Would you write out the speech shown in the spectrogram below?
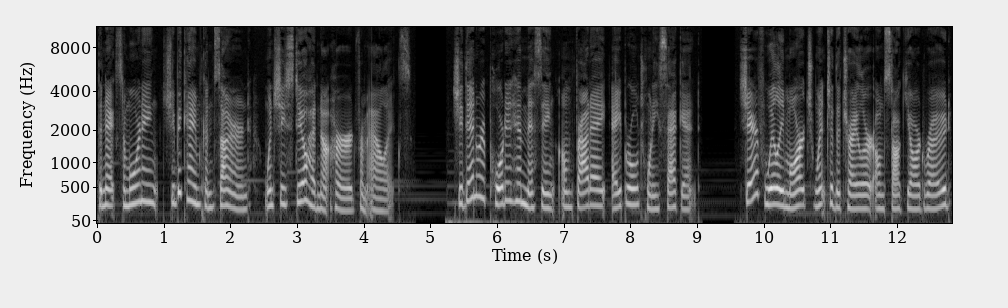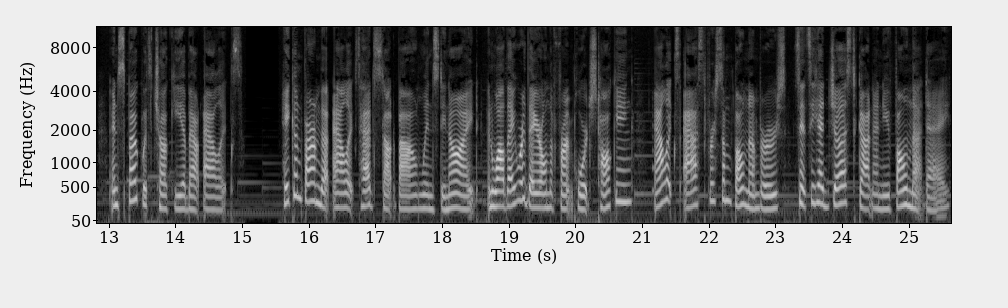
The next morning, she became concerned when she still had not heard from Alex. She then reported him missing on Friday, April 22nd. Sheriff Willie March went to the trailer on Stockyard Road and spoke with Chucky about Alex. He confirmed that Alex had stopped by on Wednesday night, and while they were there on the front porch talking, Alex asked for some phone numbers since he had just gotten a new phone that day.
